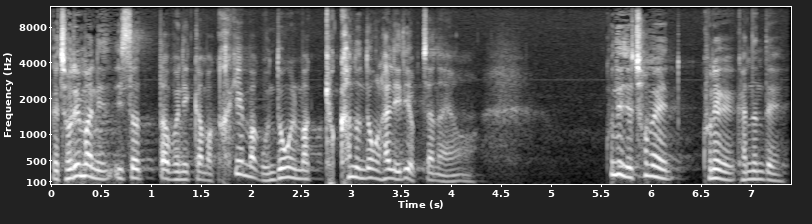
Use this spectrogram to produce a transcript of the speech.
그러니까 저에만 있었다 보니까 막 크게 막 운동을 막 격한 운동을 할 일이 없잖아요. 근데 이제 처음에 군에 갔는데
